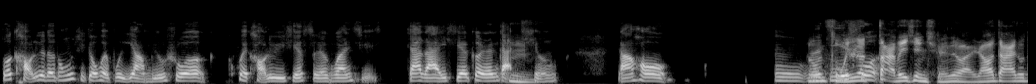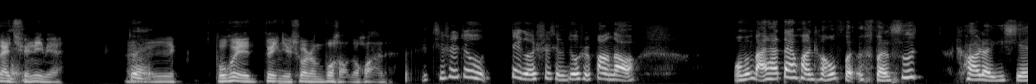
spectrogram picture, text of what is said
所考虑的东西就会不一样，比如说会考虑一些私人关系，夹杂一些个人感情，然后嗯，组一个大微信群对吧？然后大家都在群里面，对，不会对你说什么不好的话的。其实就这个事情，就是放到。我们把它代换成粉粉丝圈的一些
